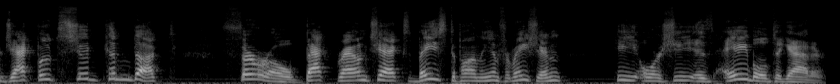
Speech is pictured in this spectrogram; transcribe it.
jackboots should conduct thorough background checks based upon the information he or she is able to gather.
